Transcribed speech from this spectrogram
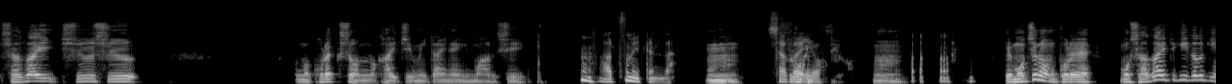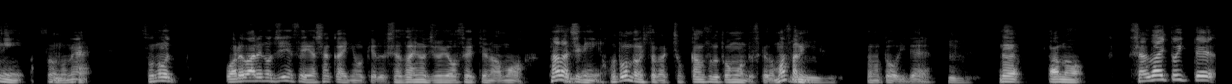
謝罪収集のコレクションの改陳みたいな意味もあるし、集めてんだ。うん。謝罪を。うん。で、もちろんこれ、もう謝罪って聞いたときに、そのね、その我々の人生や社会における謝罪の重要性っていうのはもう、直ちにほとんどの人が直感すると思うんですけど、まさにうん。その通りで、うん。で、あの、謝罪といって、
